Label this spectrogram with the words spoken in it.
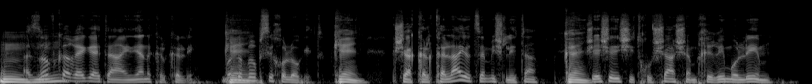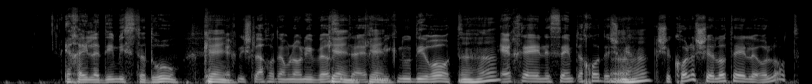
מהמם. עזוב כרגע את העניין הכלכלי, בוא כן. נדבר פסיכולוגית. כן, כשהכלכלה יוצא משליטה, כן. כשיש איזושהי תחושה שהמחירים עולים, איך הילדים יסתדרו, כן. איך נשלח אותם לאוניברסיטה, כן, איך כן. הם יקנו דירות, אהה. איך אה, נסיים את החודש, אהה. כן. כשכל השאלות האלה עולות,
